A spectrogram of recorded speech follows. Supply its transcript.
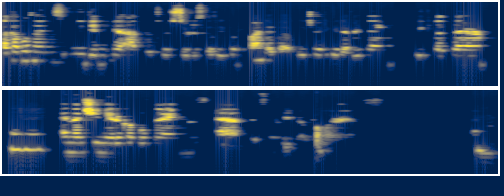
a couple things we didn't get at the store just because we couldn't find it, but we tried to get everything we could there. mm-hmm. And then she made a couple things, and it's going to be really hilarious. I'm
